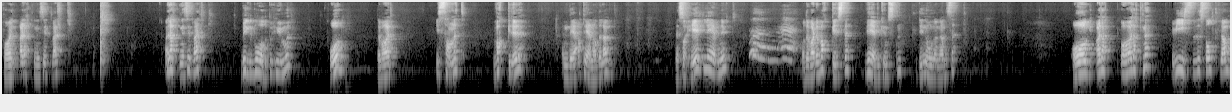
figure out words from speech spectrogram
for Arachne sitt verk. Arachne sitt verk bygde både på humor, og det var i sannhet vakrere enn det Athena hadde lagd. Det så helt levende ut, og det var det vakreste vevekunsten de noen gang hadde sett. Og Arakne viste det stolt fram.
